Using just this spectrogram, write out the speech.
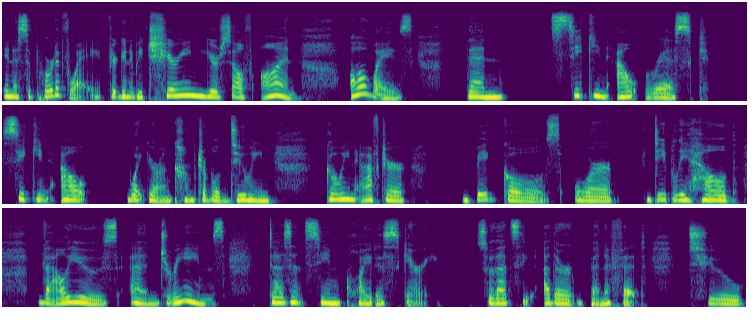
in a supportive way, if you're going to be cheering yourself on always, then seeking out risk, seeking out what you're uncomfortable doing, going after big goals or deeply held values and dreams doesn't seem quite as scary. So that's the other benefit to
